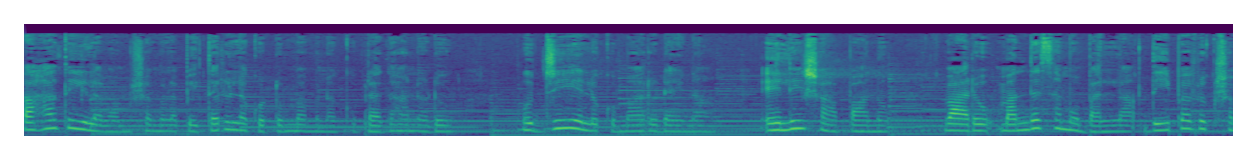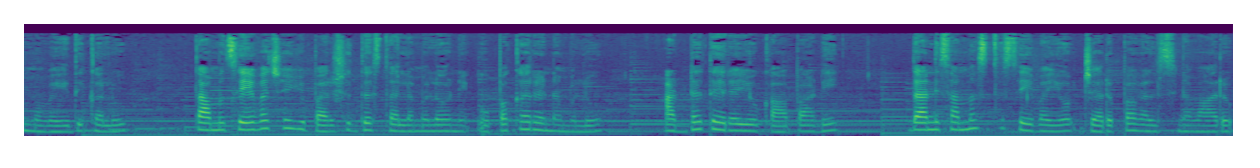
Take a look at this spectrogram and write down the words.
కహాతీయుల వంశముల పితరుల కుటుంబమునకు ప్రధానుడు ఉజ్జియేలు కుమారుడైన ఎలీషాపాను. వారు మందసము బల్ల దీపవృక్షము వేదికలు తాము సేవ చేయు పరిశుద్ధ స్థలములోని ఉపకరణములు అడ్డతెరయు కాపాడి దాని సమస్త సేవయు జరపవలసిన వారు.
